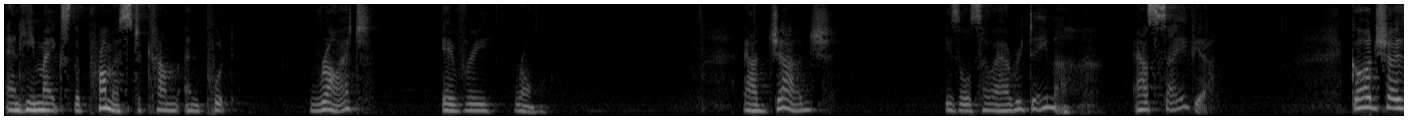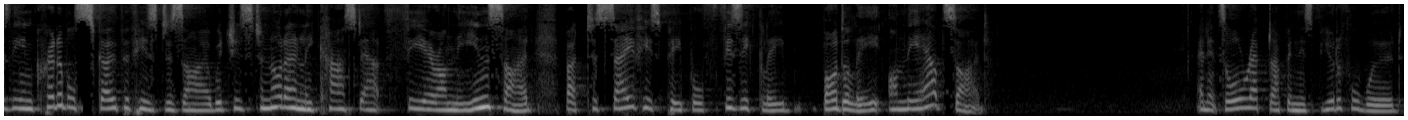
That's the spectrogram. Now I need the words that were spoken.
and He makes the promise to come and put right every wrong. Our judge is also our Redeemer, our Saviour. God shows the incredible scope of his desire, which is to not only cast out fear on the inside, but to save his people physically, bodily, on the outside. And it's all wrapped up in this beautiful word,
